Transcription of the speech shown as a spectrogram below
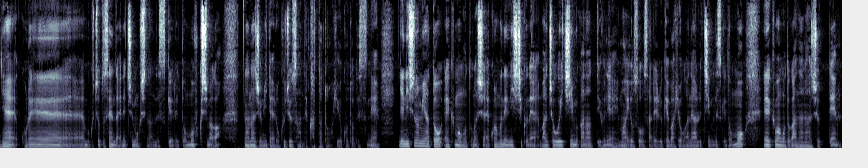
ね、これ、僕ちょっと仙台ね、注目してたんですけれども、福島が72対63で勝ったということですね。で、西宮と、え、熊本の試合、これもね、西地区ね、まあ上位チームかなっていうふうにね、まあ予想される下馬評がね、あるチームですけども、え、熊本が70点、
